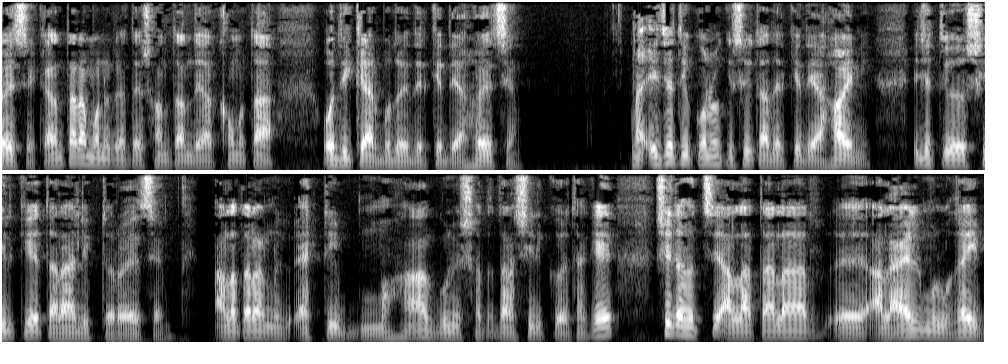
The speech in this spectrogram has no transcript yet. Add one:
রয়েছে। কারণ তারা মনে করে সন্তান দেওয়ার ক্ষমতা, অধিকার বোধ এদেরকে দেওয়া হয়েছে। এই জাতীয় কোনো কিছুই তাদেরকে দেয়া হয়নি। এই জাতীয় শিরকে তারা লিপ্ত রয়েছে। আল্লাহ তালার একটি মহাগুণের সাথে তারা শিরিক করে থাকে। সেটা হচ্ছে আল্লাহ তালার আল মুল গাইব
